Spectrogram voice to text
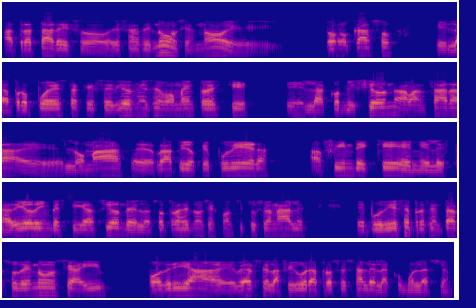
a tratar eso, esas denuncias, ¿no? en todo caso, la propuesta que se dio en ese momento es que eh, la comisión avanzara eh, lo más eh, rápido que pudiera a fin de que en el estadio de investigación de las otras denuncias constitucionales pudiese presentar su denuncia y podría verse la figura procesal de la acumulación.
